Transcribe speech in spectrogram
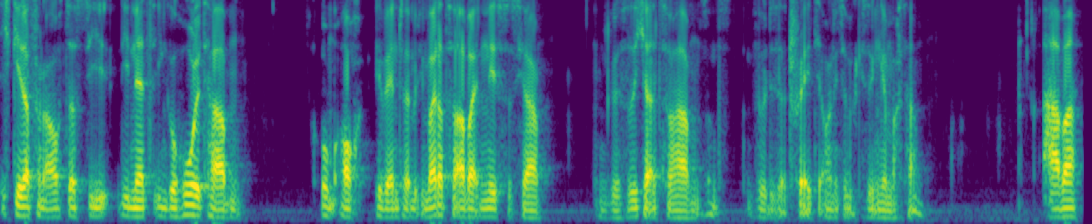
Ich gehe davon aus, dass die, die Nets ihn geholt haben, um auch eventuell mit ihm weiterzuarbeiten nächstes Jahr, eine gewisse Sicherheit zu haben, sonst würde dieser Trade ja auch nicht so wirklich Sinn gemacht haben. Aber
